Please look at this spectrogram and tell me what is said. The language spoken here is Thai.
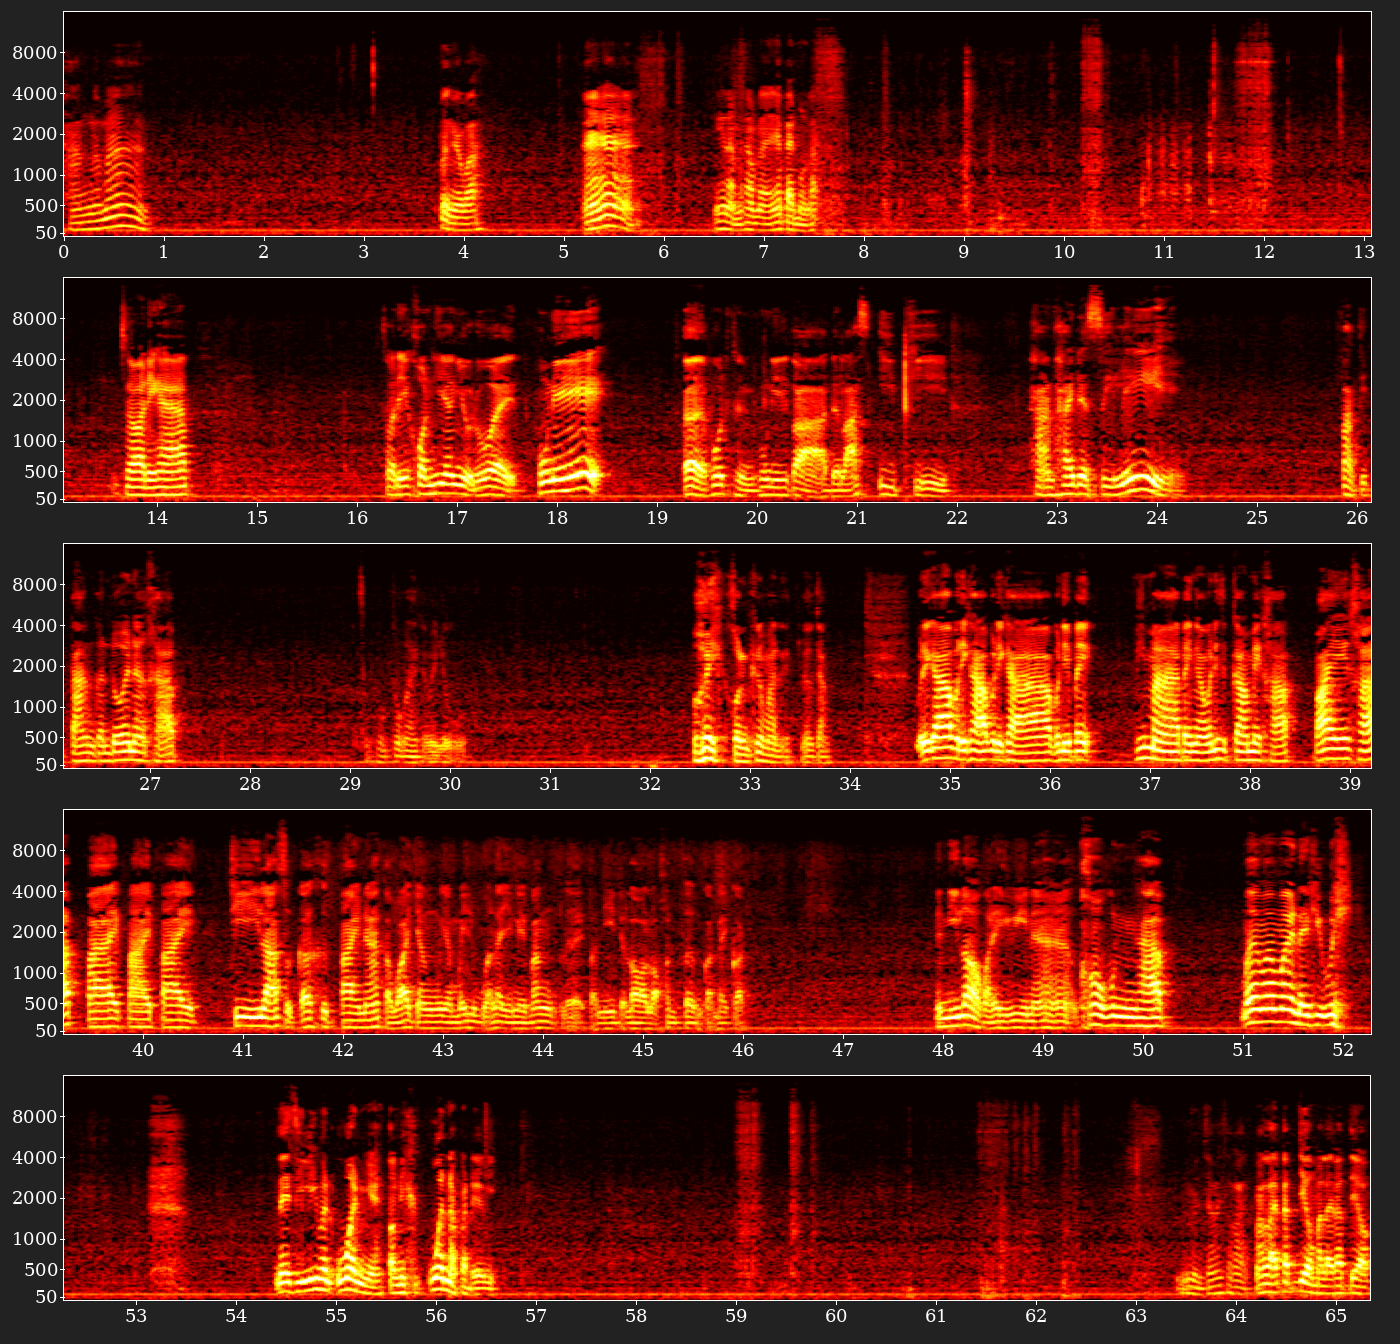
พังแล้วมากเปิดไงวะอ่านี่ขนาดไม่ทำอะไรเนี่ยแบตหมดละสวัสดีครับ สวัสดีคนที่ยังอยู่ด้วย พรุ่งนี้ เออพูดถึงพรุ่งนี้ดีกว่า The Last EP ทางไทยเด e ซีรีส์ฝากติดตามกันด้วยนะครับ สมผมตรงอะไรก็ไม่รู้เฮ้ย คนขึ้นมาเลยเร็วจังสวัสดีครับสวัสดีครับสวัสดีครับ วันนี้ไปพี่มาไปงานวันที่สิบเก้าไหมครับ ไปครับ ไปไปไปที่ล่าสุดก็คือไปนะ แต่ว่ายังยังไม่รู้อะไรยังไงบ้างเลย ตอนนี้เดี๋ยวรอรอ confirm ก่อนได้ก่อนเดี๋ยวนี้หลอกกว่าในทีวีนะฮะขอบคุณครับ ไม่ไม่ไม่ในทีวีในซีรีส์มันอ้วนไง ตอนนี้คืออ้วนหนักกว่าเดิมอีก เหมือนจะไม่สบายมาไลฟ์แป๊บเดียวมาไลฟ์แป๊บเดียว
